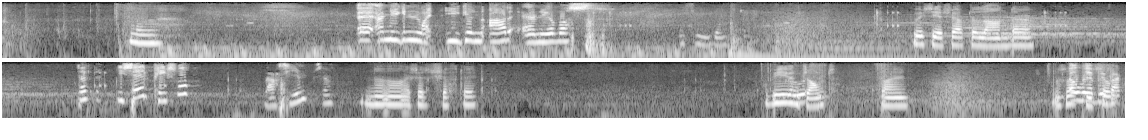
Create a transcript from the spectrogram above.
Hello. Uh, and you can like you can add any of us if you want. We see if you have to land there. That- You said peaceful last game, so No, I said shift Have you even jumped? Fine. Oh wait, we're peaceful. back.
